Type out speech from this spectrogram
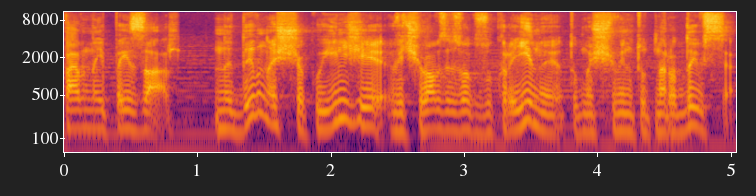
певний пейзаж. Не дивно, що Куінджі відчував зв'язок з Україною, тому що він тут народився.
